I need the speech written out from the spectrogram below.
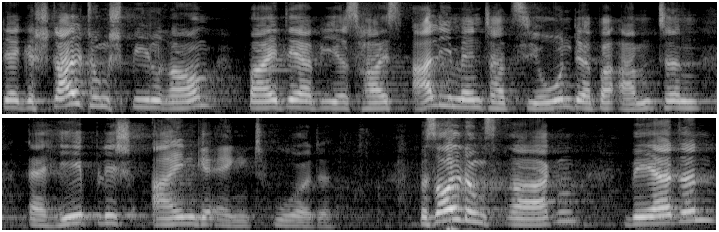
der Gestaltungsspielraum bei der, wie es heißt, Alimentation der Beamten erheblich eingeengt wurde. Besoldungsfragen werden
